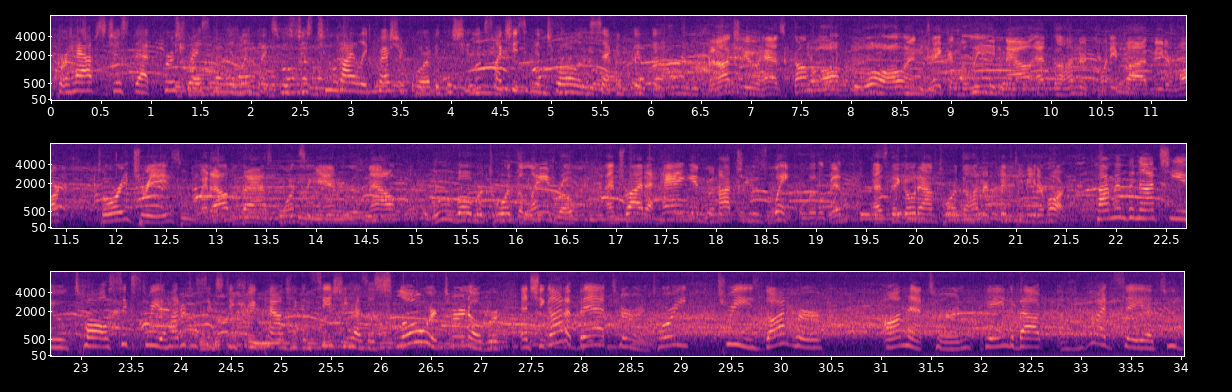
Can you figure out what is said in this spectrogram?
Perhaps just that first race in the Olympics was just too highly pressured for her because she looks like she's in control in the second 50. Bunaciu has come off the wall and taken the lead now at the 125 meter mark. Tori Trees, who went out fast once again, will now move over toward the lane rope and try to hang in Bunaciu's wake a little bit as they go down toward the 150-meter mark. Carmen Bunaciu, tall, 6'3", 163 pounds. You can see she has a slower turnover, and she got a bad turn. Tori Trees got her on that turn, gained about, uh, I'd say, uh, two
